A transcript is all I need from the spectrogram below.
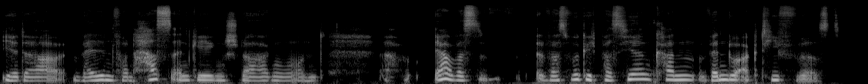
ihr da Wellen von Hass entgegenschlagen und ja, was, was wirklich passieren kann, wenn du aktiv wirst.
